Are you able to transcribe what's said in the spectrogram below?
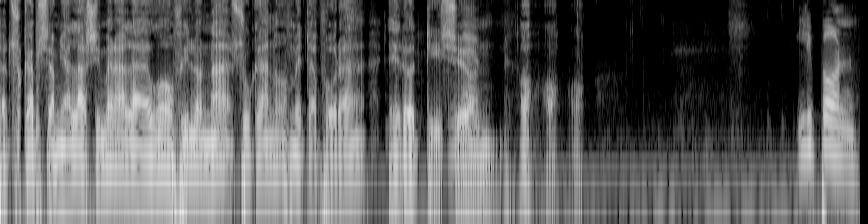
Θα τους κάψεις τα μυαλά σήμερα, αλλά εγώ οφείλω να σου κάνω μεταφορά ερωτήσεων. Λοιπόν,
